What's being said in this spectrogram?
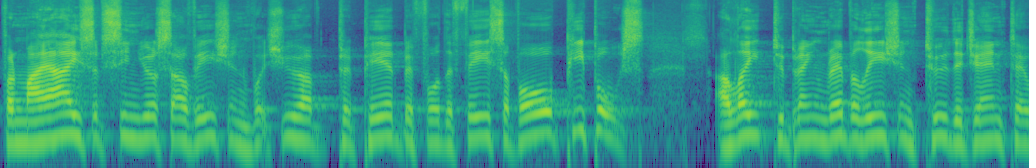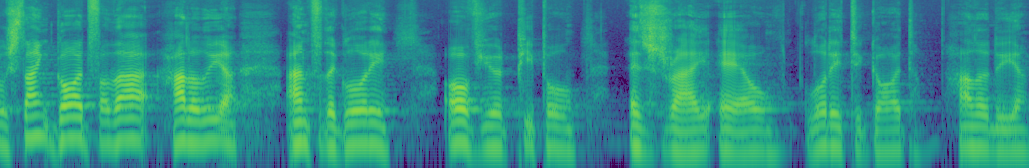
For my eyes have seen your salvation, which you have prepared before the face of all peoples, a light to bring revelation to the Gentiles. Thank God for that. Hallelujah. And for the glory of your people, Israel. Glory to God. Hallelujah.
